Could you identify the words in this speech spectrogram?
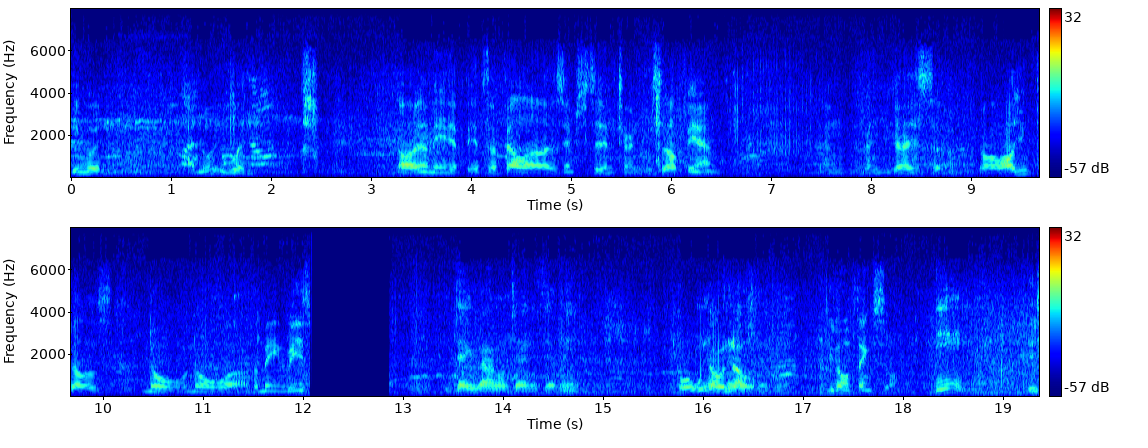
he wouldn't. I knew he wouldn't. Oh, I mean, if, if the fella is interested in turning himself in, then, then you guys, uh, all all you fellows, know know uh, the main reason. You think Ron gonna turn himself in? Well, we don't know. You don't think so? He ain't. He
